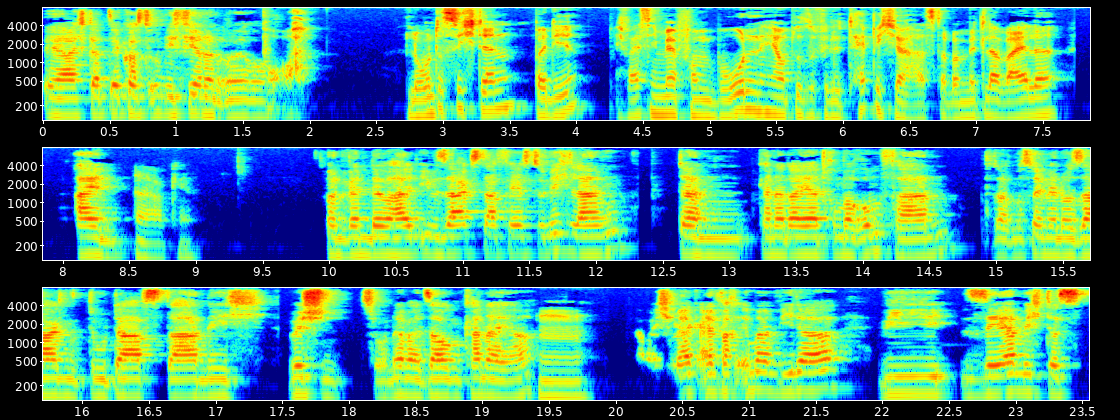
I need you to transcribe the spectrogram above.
Ja, ich glaube, der kostet um die 400 Euro. Boah. Lohnt es sich denn bei dir? Ich weiß nicht mehr vom Boden her, ob du so viele Teppiche hast, aber mittlerweile. Ein. Ah, okay. Und wenn du halt ihm sagst, da fährst du nicht lang, dann kann er da ja drum herum fahren. Da muss man mir nur sagen, du darfst da nicht wischen, so, ne, weil saugen kann er ja. Hm. Aber ich merke einfach immer wieder, wie sehr mich das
